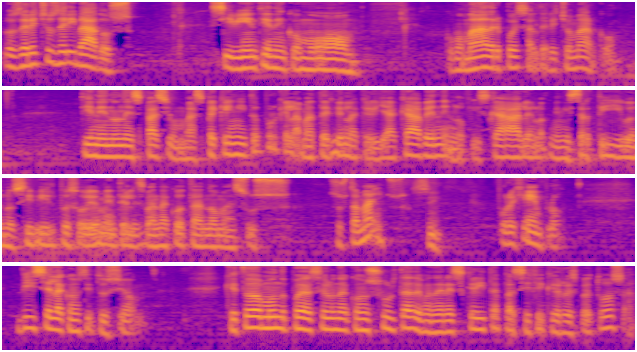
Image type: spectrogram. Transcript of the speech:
Los derechos derivados, si bien tienen como, como madre pues al derecho marco, tienen un espacio más pequeñito porque la materia en la que ya caben, en lo fiscal, en lo administrativo, en lo civil, pues obviamente les van acotando más sus, sus tamaños. Sí. Por ejemplo, dice la Constitución que todo el mundo puede hacer una consulta de manera escrita, pacífica y respetuosa,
